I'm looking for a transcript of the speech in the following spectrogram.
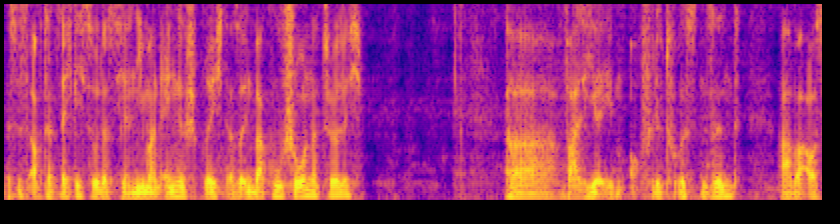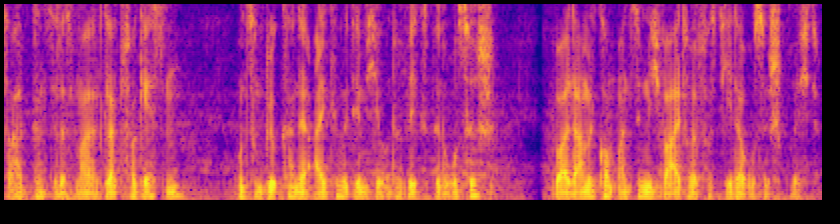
Es ist auch tatsächlich so, dass hier niemand Englisch spricht. Also in Baku schon natürlich, äh, weil hier eben auch viele Touristen sind. Aber außerhalb kannst du das mal glatt vergessen. Und zum Glück kann der Eike, mit dem ich hier unterwegs bin, Russisch, weil damit kommt man ziemlich weit, weil fast jeder Russisch spricht.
